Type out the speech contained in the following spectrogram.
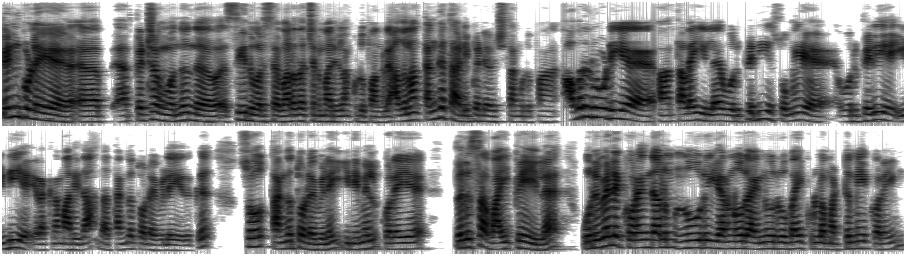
பெண் பிள்ளைய பெற்றவங்க வந்து இந்த சீர்வரிசை வரதட்சணை மாதிரிலாம் கொடுப்பாங்களே அதெல்லாம் தங்கத்தை அடிப்படையை வச்சு தான் கொடுப்பாங்க. அவர்களுடைய தலையில ஒரு பெரிய சுமையை ஒரு பெரிய இடியை இறக்குற மாதிரி தான் இந்த தங்கத்தோட விலை இருக்கு. ஸோ தங்கத்தோட விலை இனிமேல் குறைய பெருசாக வாய்ப்பே இல்லை. ஒருவேளை குறைந்தாலும் நூறு இரநூறு ஐநூறு ரூபாய்க்குள்ள மட்டுமே குறையும்.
